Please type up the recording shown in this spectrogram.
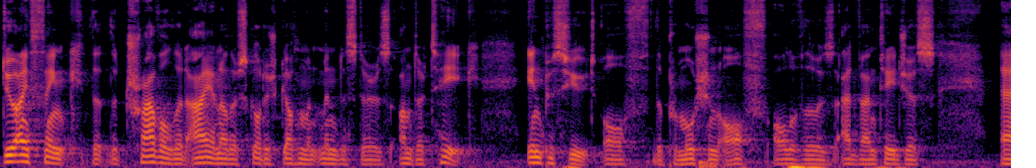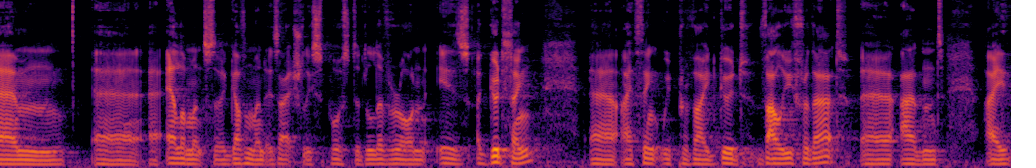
Do I think that the travel that I and other Scottish Government ministers undertake in pursuit of the promotion of all of those advantageous um, uh, elements that a government is actually supposed to deliver on is a good thing. Uh, I think we provide good value for that, uh, and I,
